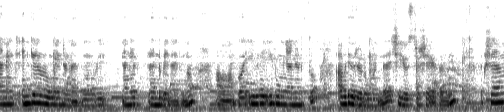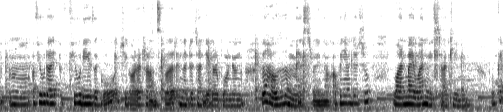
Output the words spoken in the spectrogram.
ആൻഡ് എനിക്കൊരു റൂംമേറ്റ് ഉണ്ടായിരുന്നു. ഞങ്ങൾ രണ്ട് പേരായിരുന്നു. അപ്പോൾ ഇവിടെ ഈ റൂം ഞാൻ എടുത്തു. അവിടെ ഒരു റൂമുണ്ട് she use to share the room പക്ഷേ few day few days ago she got a transfer എന്നിട്ട് ചണ്ഡീഗഡ് പോകേണ്ടി വന്നു. So house is a mess right now അപ്പോൾ ഞാൻ വിചാരിച്ചു one by one will start cleaning okay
